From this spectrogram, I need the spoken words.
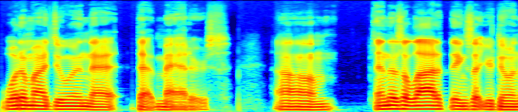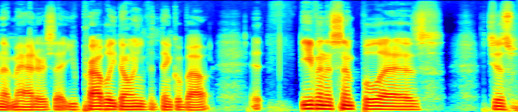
what am i doing that that matters? Um and there's a lot of things that you're doing that matters that you probably don't even think about. It, even as simple as just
